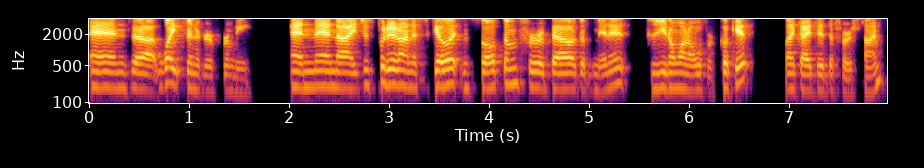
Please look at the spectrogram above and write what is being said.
and uh, white vinegar for me. And then I just put it on a skillet and salt them for about a minute because you don't want to overcook it like I did the first time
